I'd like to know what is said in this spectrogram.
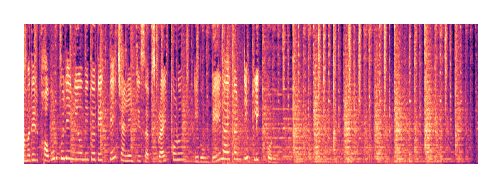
আমাদের খবরগুলি নিয়মিত দেখতে চ্যানেলটি সাবস্ক্রাইব করুন এবং বেল আইকনটি ক্লিক করুন।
